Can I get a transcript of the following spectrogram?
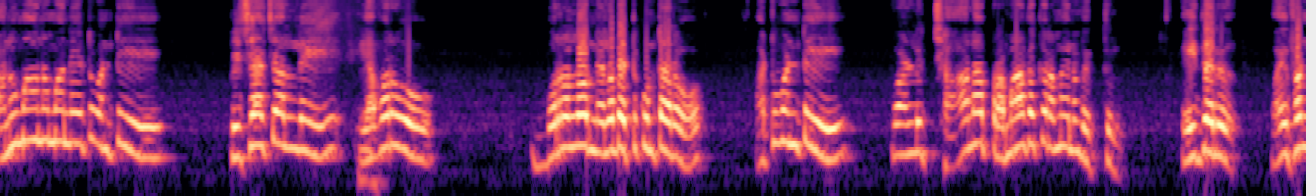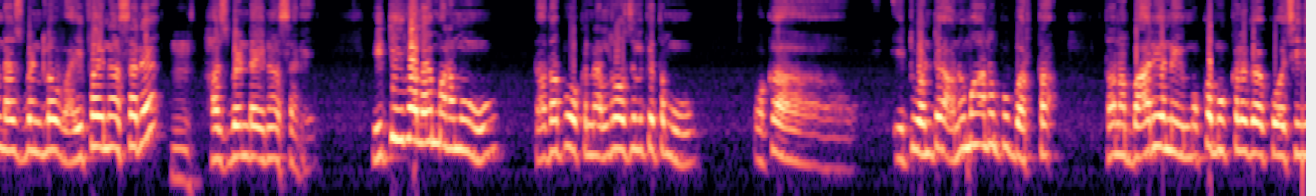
అనుమానం అనేటువంటి పిశాచాల్ని ఎవరు బుర్రలో నిలబెట్టుకుంటారో అటువంటి వాళ్ళు చాలా ప్రమాదకరమైన వ్యక్తులు ఎయిదర్ వైఫ్ అండ్ హస్బెండ్లో వైఫ్ అయినా సరే. హస్బెండ్ అయినా సరే ఇటీవలే మనము దాదాపు ఒక నెల రోజుల క్రితము ఒక ఇటువంటి అనుమానపు భర్త తన భార్యని ముక్క ముక్కలుగా కోసి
